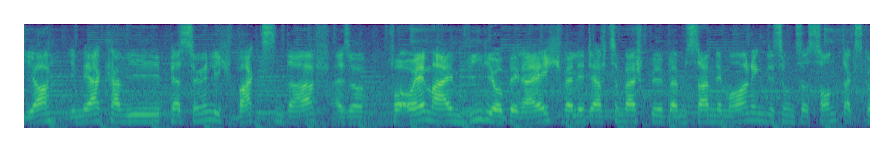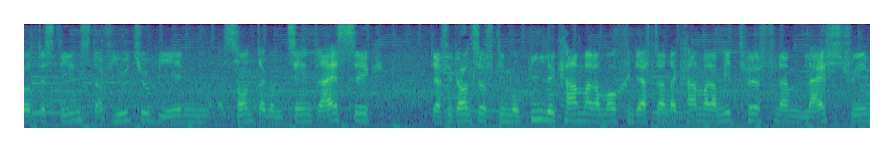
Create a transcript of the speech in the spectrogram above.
ja, ich merke wie ich persönlich wachsen darf. Also vor allem auch im Videobereich, weil ich darf zum Beispiel beim Sunday Morning, das ist unser Sonntagsgottesdienst auf YouTube, jeden Sonntag um 10.30 Uhr, darf ich ganz oft die mobile Kamera machen, darf da an der Kamera mithelfen am Livestream.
